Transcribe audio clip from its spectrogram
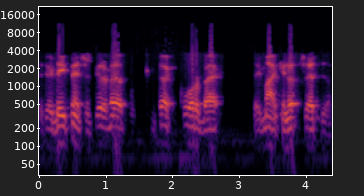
that their defense is good enough with Kentucky quarterback, they might can upset them.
